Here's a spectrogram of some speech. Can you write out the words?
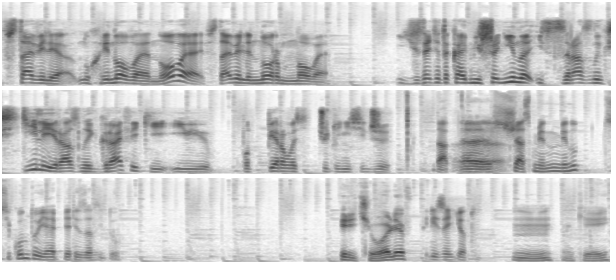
вставили, ну, хреновое новое, вставили норм новое. И, знаете, такая мешанина из разных стилей, разной графики и вот первого чуть ли не CG. Да, Э. сейчас, минут, секунду, я перезайду. Перед чего, Лев? Перезайдет. М, Окей,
